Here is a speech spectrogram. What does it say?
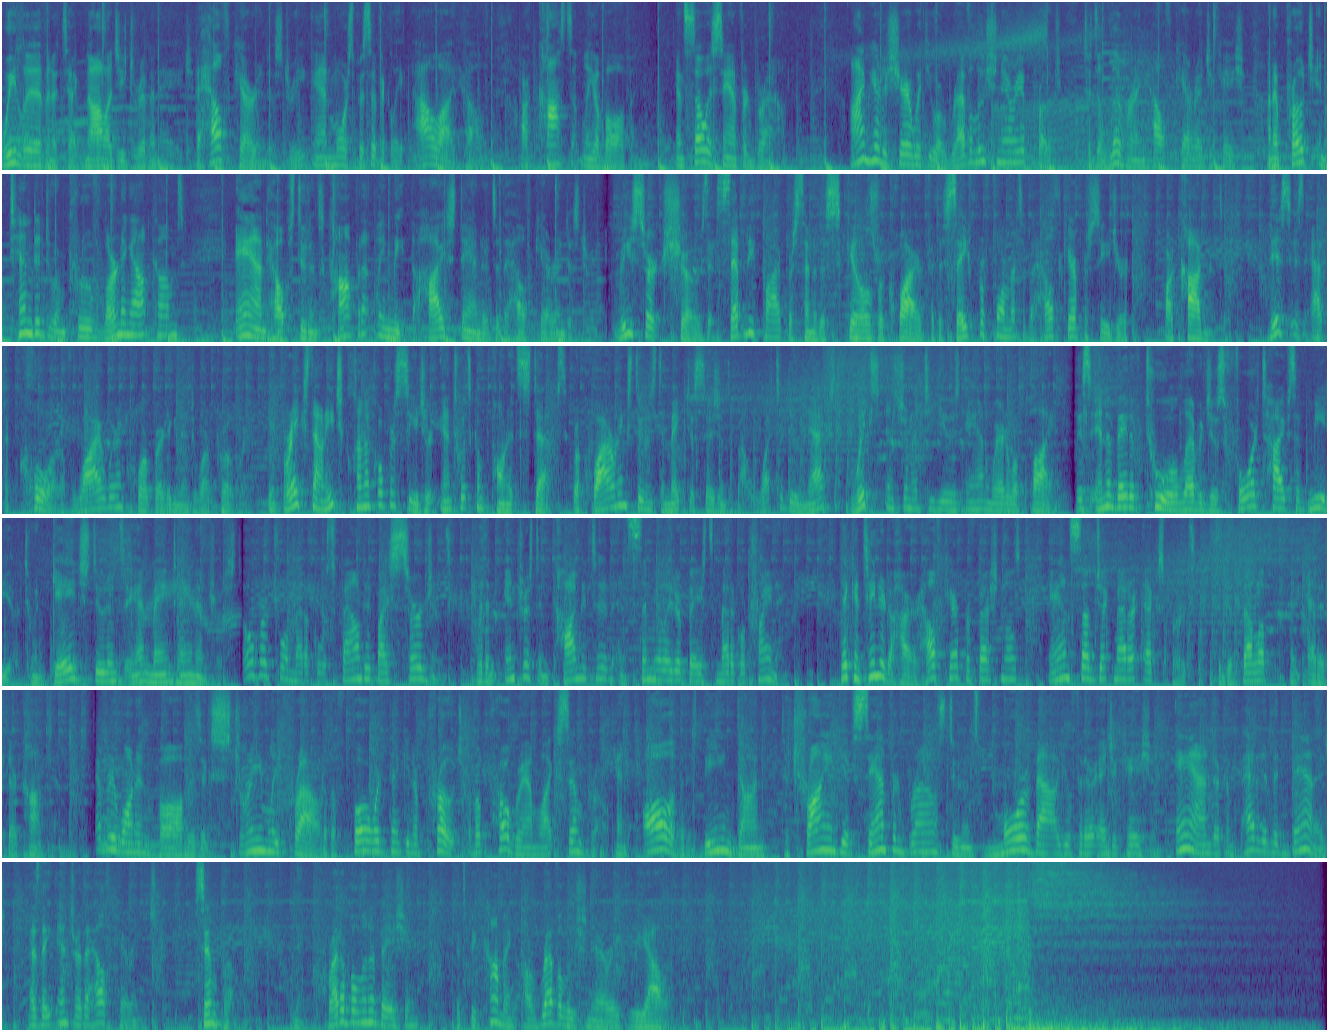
We live in a technology driven age. The healthcare industry, and more specifically allied health, are constantly evolving, and so is Sanford Brown. I'm here to share with you a revolutionary approach to delivering healthcare education, an approach intended to improve learning outcomes and help students confidently meet the high standards of the healthcare industry. Research shows that 75% of the skills required for the safe performance of a healthcare procedure are cognitive. This is at the core of why we're incorporating it into our program. It breaks down each clinical procedure into its component steps, requiring students to make decisions about what to do next, which instrument to use, and where to apply it. This innovative tool leverages four types of media to engage students and maintain interest. O Virtual Medical was founded by surgeons with an interest in cognitive and simulator based medical training. They continue to hire healthcare professionals and subject matter experts to develop and edit their content. Everyone involved is extremely proud of the forward thinking approach of a program like SimPro, and all of it is being done to try and give Sanford Brown students more value for their education and a competitive advantage as they enter the healthcare industry. SimPro, an incredible innovation that's becoming a revolutionary reality.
